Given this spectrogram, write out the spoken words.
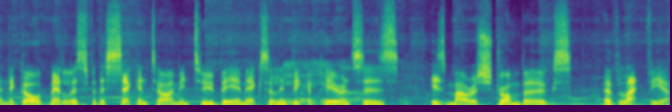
and the gold medalist for the second time in two BMX Olympic appearances is Maris Strombergs of Latvia.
